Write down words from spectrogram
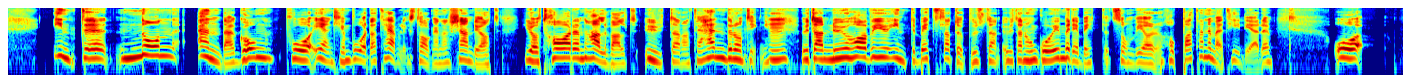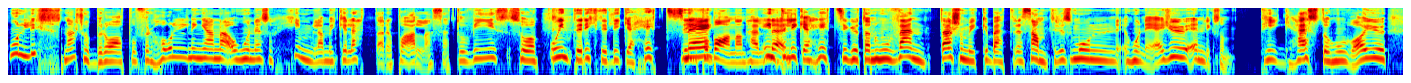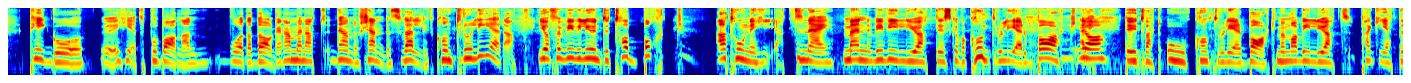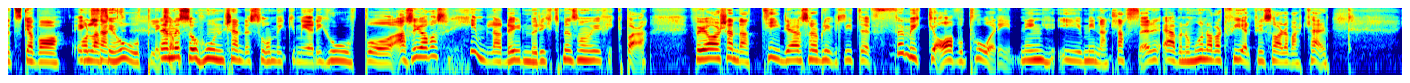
inte någon enda gång på egentligen båda tävlingsdagarna kände jag att jag tar en halvvalt utan att det händer någonting. Mm. Utan nu har vi ju inte betslat upp utan, utan hon går ju med det bettet som vi har hoppat henne med tidigare. Och hon lyssnar så bra på förhållningarna och hon är så himla mycket lättare på alla sätt och vis. Så Och inte riktigt lika hetsig Nej, på banan heller. inte lika hetsig utan hon väntar så mycket bättre samtidigt som hon, hon är ju en liksom pigg häst och hon var ju pigg och eh, het på banan båda dagarna men att det ändå kändes väldigt kontrollerat. Ja för vi vill ju inte ta bort att hon är het. Nej. Men vi vill ju att det ska vara kontrollerbart. Ja. Eller, Det har ju inte varit okontrollerbart men man vill ju att paketet ska vara, hållas ihop. Nej, Liksom. men så hon kände så mycket mer ihop och alltså jag var så himla nöjd med rytmen som vi fick bara. För jag kände att tidigare så har det blivit lite för mycket av och påridning i mina klasser. Även om hon har varit felfri så har det varit så här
